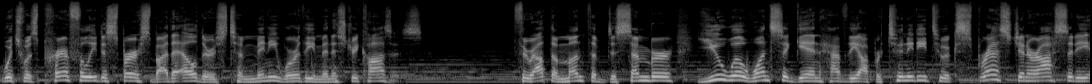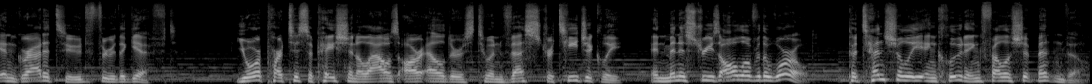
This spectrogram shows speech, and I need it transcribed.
which was prayerfully dispersed by the elders to many worthy ministry causes. Throughout the month of December, you will once again have the opportunity to express generosity and gratitude through the gift. Your participation allows our elders to invest strategically in ministries all over the world, potentially including Fellowship Bentonville.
